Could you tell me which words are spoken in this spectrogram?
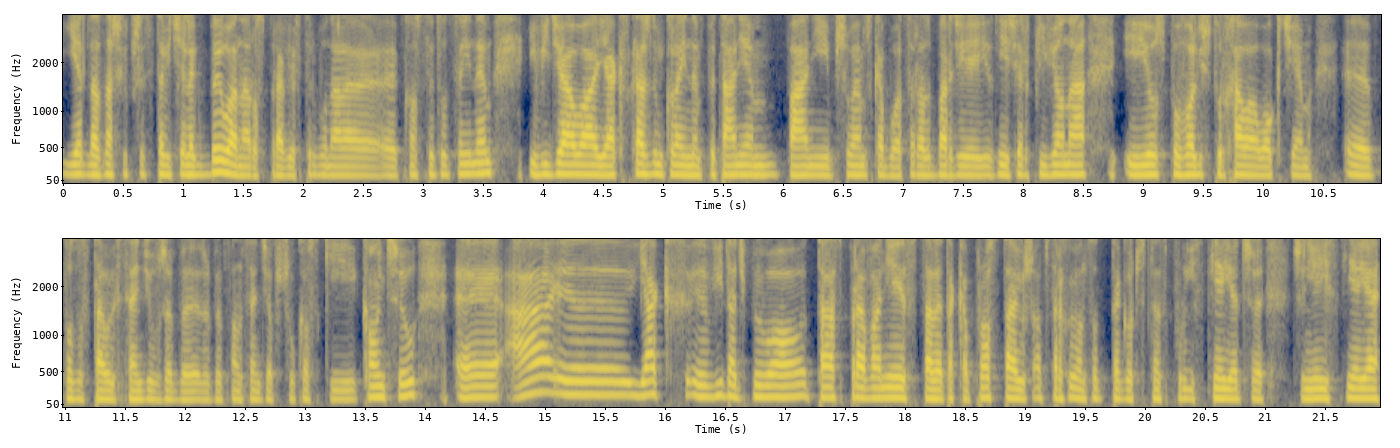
jedna z naszych przedstawicielek była na rozprawie w Trybunale Konstytucyjnym i widziała, jak z każdym kolejnym pytaniem pani Przyłębska była coraz bardziej zniecierpliwiona i już powoli szturchała łokciem e, pozostałych sędziów, żeby, żeby pan sędzia Pszczółkowski kończył. E, A e, jak widać było, ta sprawa nie jest wcale taka prosta, już abstrahując od tego, czy ten spór istnieje, czy, czy nie istnieje,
